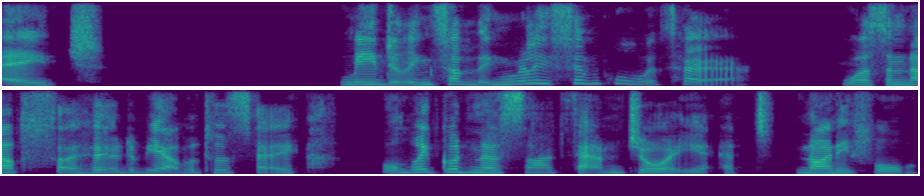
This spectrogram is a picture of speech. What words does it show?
age, me doing something really simple with her was enough for her to be able to say, Oh my goodness, I found joy at 94.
